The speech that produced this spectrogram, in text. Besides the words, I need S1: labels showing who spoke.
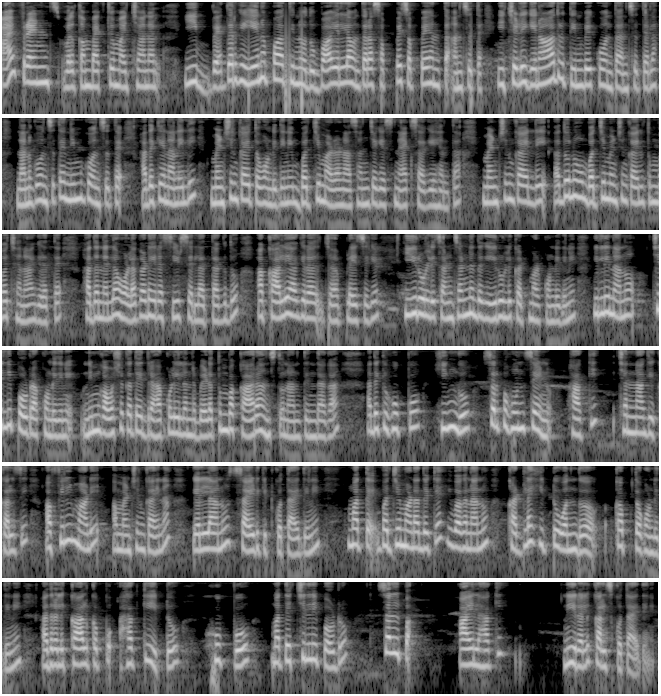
S1: Hi friends welcome back to my channel ಈ ವೆದರ್ಗೆ ಏನಪ್ಪ ತಿನ್ನೋದು? ಬಾಯೆಲ್ಲ ಒಂಥರ ಸಪ್ಪೆ ಸಪ್ಪೆ ಅಂತ ಅನಿಸುತ್ತೆ. ಈ ಚಳಿಗೆ ಏನಾದರೂ ತಿನ್ನಬೇಕು ಅಂತ ಅನಿಸುತ್ತಲ್ಲ ನನಗೂ ಅನಿಸುತ್ತೆ, ನಿಮಗೂ ಅನಿಸುತ್ತೆ. ಅದಕ್ಕೆ ನಾನಿಲ್ಲಿ ಮೆಣಸಿನ್ಕಾಯಿ ತೊಗೊಂಡಿದ್ದೀನಿ. ಬಜ್ಜಿ ಮಾಡೋಣ, ಸಂಜೆಗೆ ಸ್ನ್ಯಾಕ್ಸ್ ಆಗಿ ಅಂತ. ಮೆಣಸಿನ್ಕಾಯಲ್ಲಿ ಅದೂ ಬಜ್ಜಿ ಮೆಣಸಿನ್ಕಾಯಲ್ಲಿ ತುಂಬ ಚೆನ್ನಾಗಿರುತ್ತೆ. ಅದನ್ನೆಲ್ಲ ಒಳಗಡೆ ಇರೋ ಸೀಡ್ಸ್ ಎಲ್ಲ ತೆಗೆದು, ಆ ಖಾಲಿ ಆಗಿರೋ ಜ ಪ್ಲೇಸಿಗೆ ಈರುಳ್ಳಿ ಸಣ್ಣ ಸಣ್ಣದಾಗಿ ಈರುಳ್ಳಿ ಕಟ್ ಮಾಡ್ಕೊಂಡಿದ್ದೀನಿ. ಇಲ್ಲಿ ನಾನು ಚಿಲ್ಲಿ ಪೌಡ್ರ್ ಹಾಕ್ಕೊಂಡಿದ್ದೀನಿ. ನಿಮ್ಗೆ ಅವಶ್ಯಕತೆ ಇದ್ದರೆ ಹಾಕ್ಕೊಳ್ಳಿ, ಇಲ್ಲಾಂದರೆ ಬೇಡ. ತುಂಬ ಖಾರ ಅನಿಸ್ತು ನಾನು ತಿಂದಾಗ. ಅದಕ್ಕೆ ಉಪ್ಪು, ಹಿಂಗು, ಸ್ವಲ್ಪ ಹುಣಸೆಹಣ್ಣು ಹಾಕಿ ಚೆನ್ನಾಗಿ ಕಲಸಿ, ಆ ಫಿಲ್ ಮಾಡಿ ಆ ಮೆಣಸಿನ್ಕಾಯಿನ ಎಲ್ಲನೂ ಸೈಡ್ಗೆ ಇಟ್ಕೊತಾ ಇದ್ದೀನಿ. ಮತ್ತು ಬಜ್ಜಿ ಮಾಡೋದಕ್ಕೆ ಇವಾಗ ನಾನು ಕಡಲೆ ಹಿಟ್ಟು ಒಂದು ಕಪ್ ತೊಗೊಂಡಿದ್ದೀನಿ. ಅದರಲ್ಲಿ ಕಾಲು ಕಪ್ಪು ಅಕ್ಕಿ ಹಿಟ್ಟು, ಉಪ್ಪು, ಮತ್ತು ಚಿಲ್ಲಿ ಪೌಡ್ರು ಸ್ವಲ್ಪ ಆಯಿಲ್ ಹಾಕಿ ನೀರಲ್ಲಿ ಕಲಿಸ್ಕೊತಾ ಇದ್ದೀನಿ.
